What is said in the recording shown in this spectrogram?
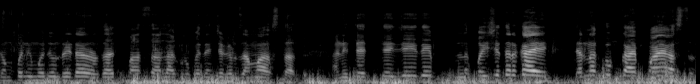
कंपनीमधून रिटायर होतात पाच सहा लाख रुपये त्यांच्याकडे जमा असतात. आणि ते ते जे ते पैसे तर काय त्यांना खूप काय पाय असतात.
